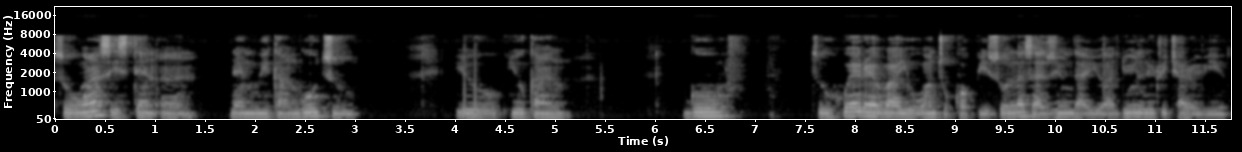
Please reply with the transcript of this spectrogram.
So once it's turned on, then we can go to you you can go to wherever you want to copy. So let's assume that you are doing literature review.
